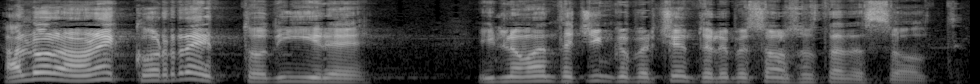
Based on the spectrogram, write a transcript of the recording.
Allora non è corretto dire il 95% delle persone sono state assolte.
